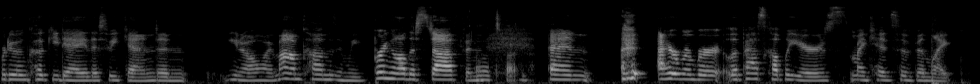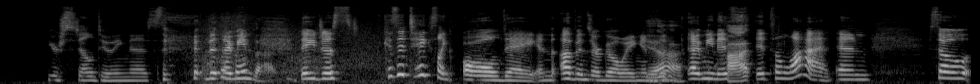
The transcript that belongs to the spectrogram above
we're doing cookie day this weekend, and you know, my mom comes and we bring all this stuff, and oh, and I remember the past couple years, my kids have been like, "You're still doing this." I mean, they just because it takes like all day, and the ovens are going, and the- Yeah. I mean, it's Hot. it's a lot, and so,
